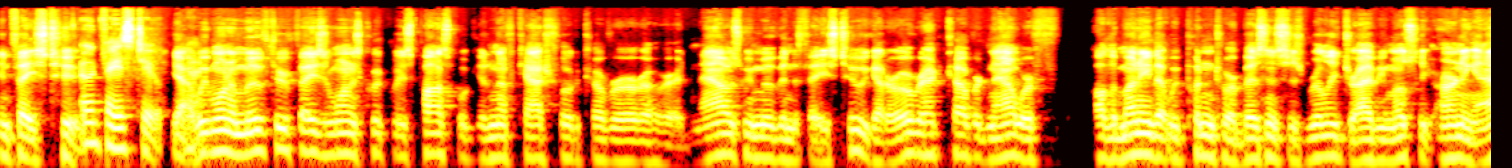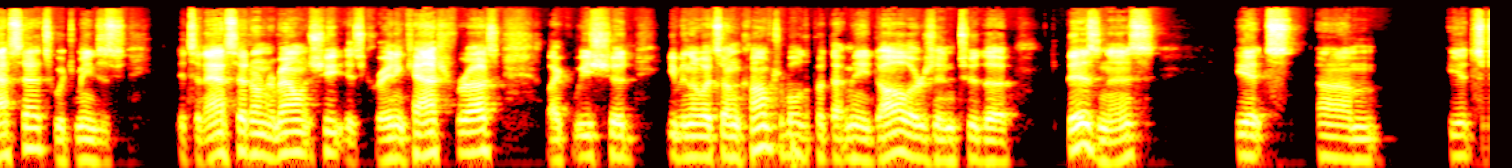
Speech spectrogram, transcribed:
in phase two. In phase two. Yeah, we want to move through phase one as quickly as possible, get enough cash flow to cover our overhead. Now, as we move into phase two, we got our overhead covered. Now we're all the money that we put into our business is really driving mostly earning assets, which means it's, it's an asset on our balance sheet. It's creating cash for us. Like we should, even though it's uncomfortable to put that many dollars into the business, it's um, it's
